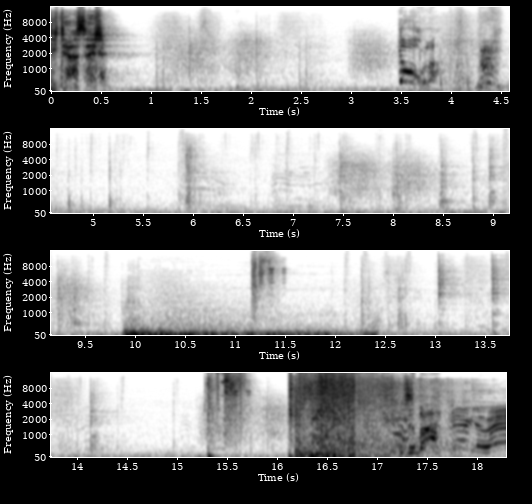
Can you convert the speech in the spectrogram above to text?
he does it. Gola! There you are.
